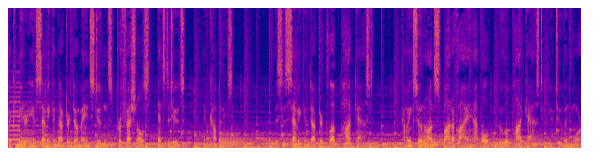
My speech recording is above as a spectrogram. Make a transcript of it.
the community of semiconductor domain students, professionals, institutes, and companies. This is Semiconductor Club Podcast. Coming soon on Spotify, Apple, Google Podcast, YouTube, and more.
